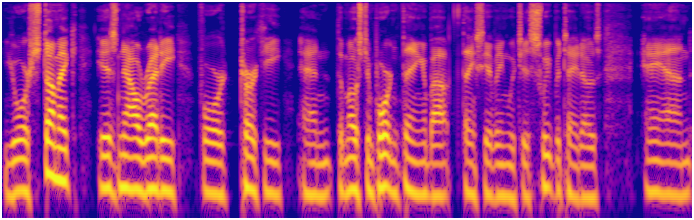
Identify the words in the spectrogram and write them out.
your stomach is now ready for turkey and the most important thing about Thanksgiving, which is sweet potatoes and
